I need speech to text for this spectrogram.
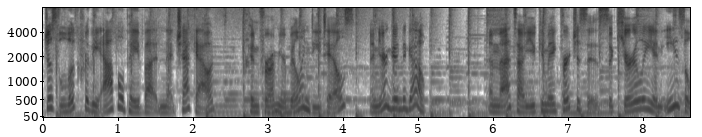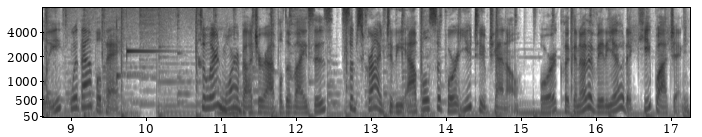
Just look for the Apple Pay button at checkout, confirm your billing details, and you're good to go. And that's how you can make purchases securely and easily with Apple Pay. To learn more about your Apple devices, subscribe to the Apple Support YouTube channel or click another video to keep watching.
